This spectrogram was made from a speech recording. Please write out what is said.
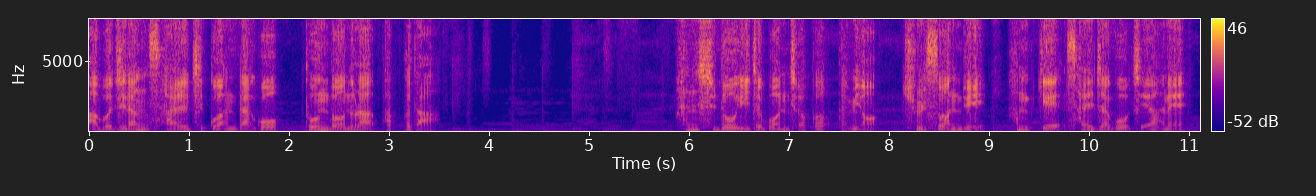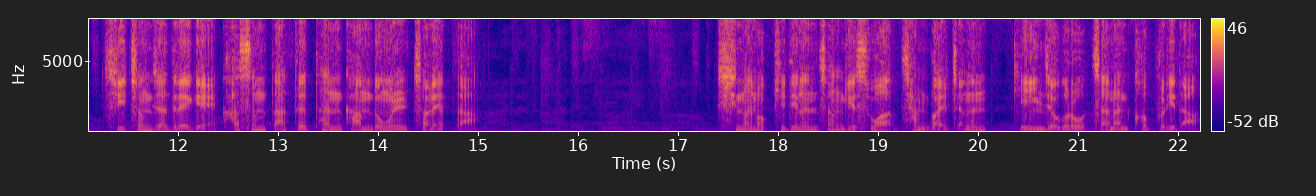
아버지랑 살 짓고 한다고 돈 버느라 바쁘다. 한시도 잊어본 적 없다며 출소한 뒤 함께 살자고 제안해 시청자들에게 가슴 따뜻한 감동을 전했다. 신원호 PD는 장기수와 장발장은 개인적으로 짠한 커플이다.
